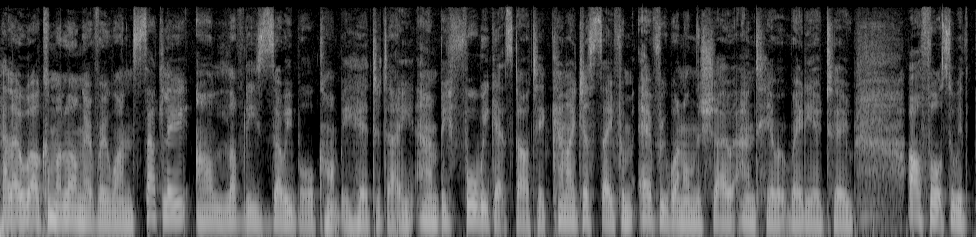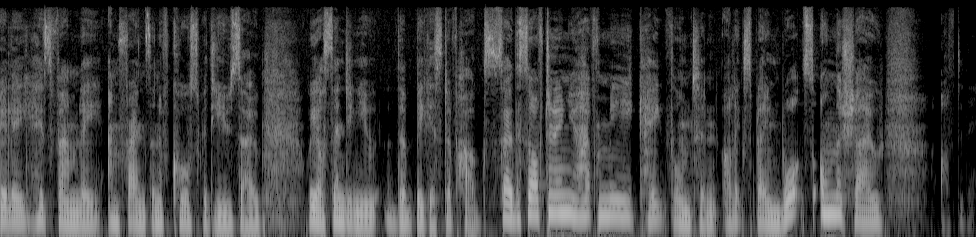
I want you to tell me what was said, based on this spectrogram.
Hello, welcome along, everyone. Sadly, our lovely Zoe Ball can't be here today. And before we get started, can I just say from everyone on the show and here at Radio 2, our thoughts are with Billy, his family, and friends, and of course with you, Zoe. We are sending you the biggest of hugs. So this afternoon, you have me, Kate Thornton. I'll explain what's on the show after this.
